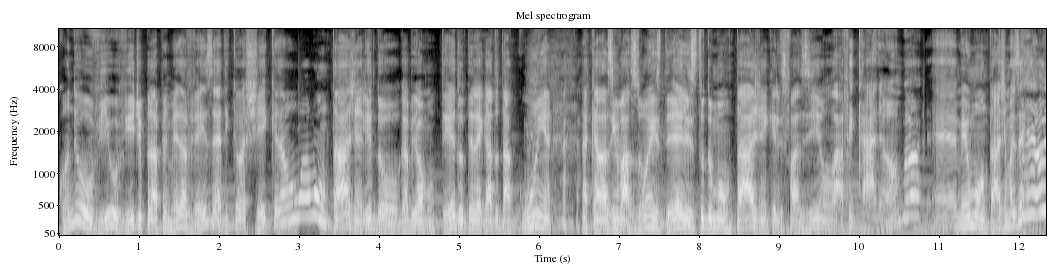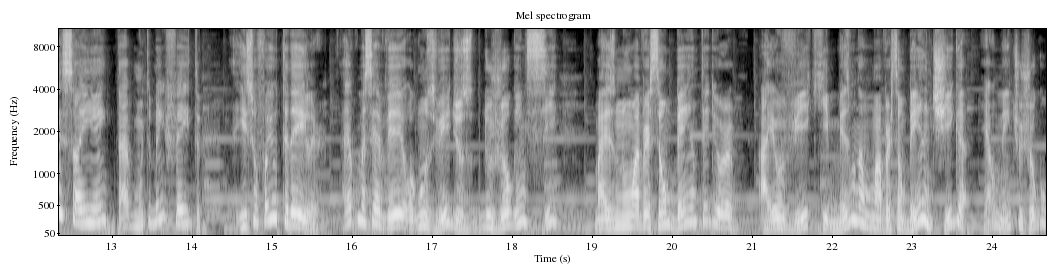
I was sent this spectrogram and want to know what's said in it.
Quando eu vi o vídeo pela primeira vez, Ed, que eu achei que era uma montagem ali do Gabriel Monteiro, do delegado da Cunha, aquelas invasões deles, tudo montagem que eles faziam lá. Falei, caramba, é meio montagem, mas é real isso aí, hein? Tá muito bem feito. Isso foi o trailer. Aí eu comecei a ver alguns vídeos do jogo em si mas numa versão bem anterior. Aí eu vi que, mesmo numa versão bem antiga, realmente o jogo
